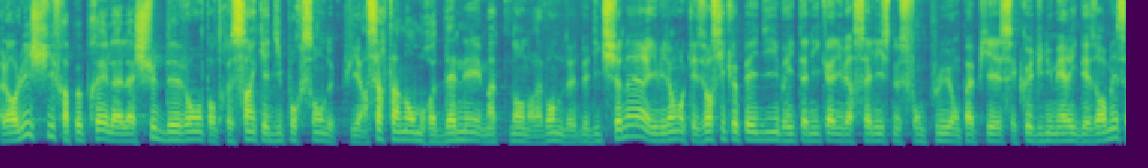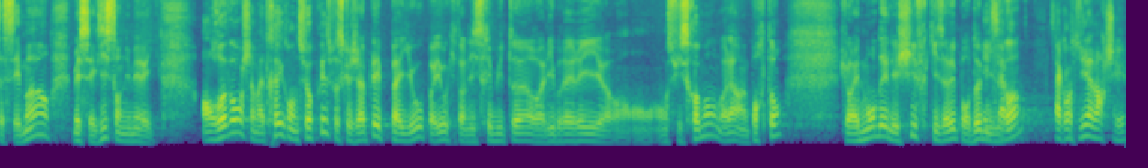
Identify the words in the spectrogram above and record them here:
alors lui chiffre à peu près la, chute des ventes entre 5 et 10% depuis un certain nombre d'années maintenant dans la vente de, dictionnaires. Évidemment que les encyclopédies Britannica Universalis ne se font plus en papier, c'est que du numérique désormais, ça c'est mort, mais ça existe en numérique. En revanche, à ma très grande surprise, parce que j'ai appelé Payot, Payot qui est un distributeur euh, librairie en, en Suisse romande, voilà, important, je leur ai demandé les chiffres qu'ils avaient pour Et ça, 2020. ça continue à marcher.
